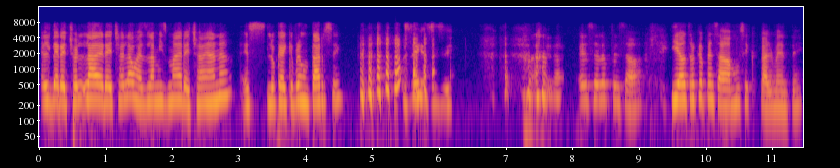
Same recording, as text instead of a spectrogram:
El derecho, la derecha de la hoja es la misma derecha de Ana, es lo que hay que preguntarse. Sí, sí, sí. Ese lo pensaba. Y otro que pensaba musicalmente,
